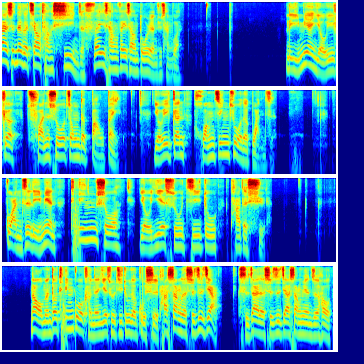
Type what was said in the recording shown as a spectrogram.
但是那个教堂吸引着非常非常多人去参观，里面有一个传说中的宝贝，有一根黄金做的管子，管子里面听说有耶稣基督他的血。那我们都听过可能耶稣基督的故事，他上了十字架，死在了十字架上面之后。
